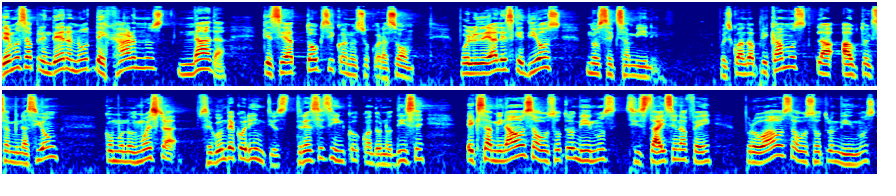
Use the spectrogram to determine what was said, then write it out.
Debemos aprender a no dejarnos nada que sea tóxico a nuestro corazón, pues lo ideal es que Dios nos examine. Pues cuando aplicamos la autoexaminación, como nos muestra 2 Corintios 13:5, cuando nos dice, examinaos a vosotros mismos si estáis en la fe, probaos a vosotros mismos,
